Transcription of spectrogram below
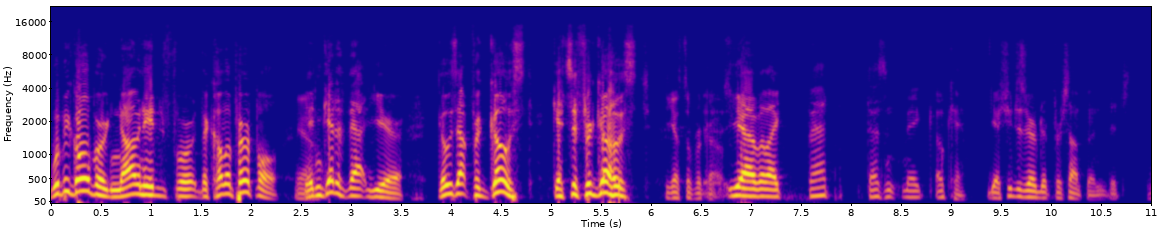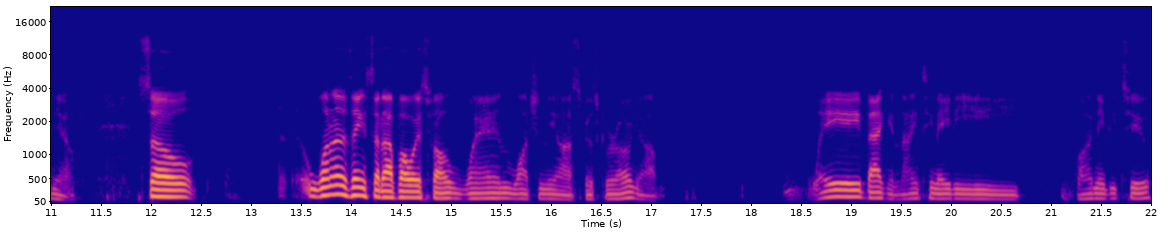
Whoopi Goldberg nominated for The Color Purple. Yeah. Didn't get it that year. Goes out for Ghost. Gets it for Ghost. he gets it for Ghost. Yeah, we're like that doesn't make okay. Yeah, she deserved it for something. It's- Yeah. So one of the things that I've always felt when watching the Oscars growing up, way back in 1981, 82,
